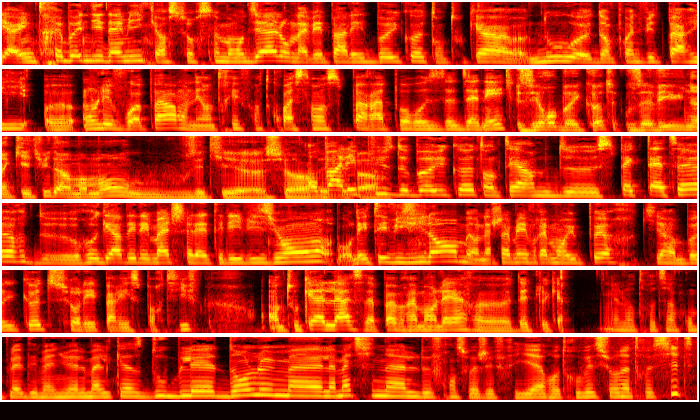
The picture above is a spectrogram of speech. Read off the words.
Il y a une très bonne dynamique hein, sur ce mondial. On avait parlé de boycott, en tout cas, nous, euh, d'un point de vue de Paris, euh, on les voit pas. On est en très forte croissance par rapport aux autres années. Zéro boycott. Vous avez eu une inquiétude à un moment où vous étiez euh, sur un On parlait plus de boycott en termes de spectateurs, de regarder les matchs à la télévision. On était vigilants, mais on n'a jamais vraiment eu peur qu'il y ait un boycott sur les paris sportifs. En tout cas, là, ça n'a pas vraiment l'air d'être le cas. L'entretien complet d'Emmanuel Malcas Doublet dans le la matinale de François Geffrière, retrouvé sur notre site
